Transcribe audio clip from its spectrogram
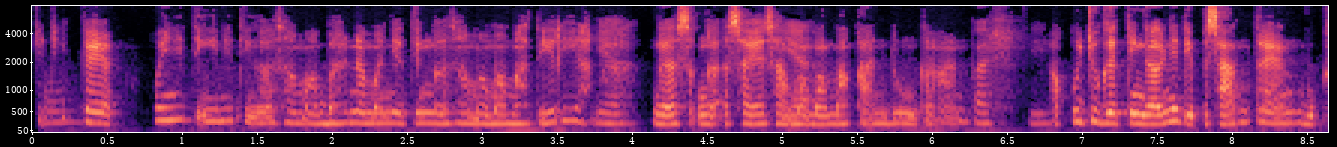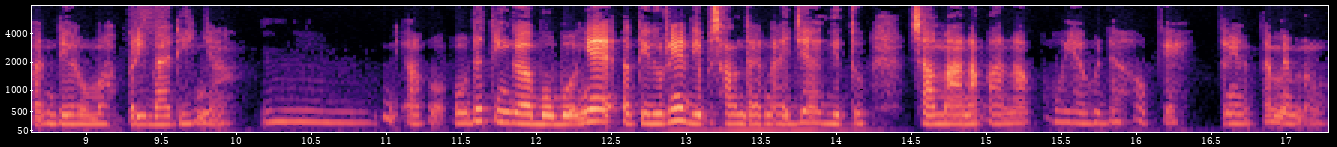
jadi Oh. kayak oh ini ini tinggal sama abah namanya tinggal sama mama tiri ya Ya, nggak nggak saya sama Iya. mama kandung kan pasti. aku juga tinggalnya di pesantren bukan di rumah pribadinya Hmm. aku udah tinggal bobonya eh, tidurnya di pesantren aja gitu sama anak-anak oh ya udah oke ternyata memang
